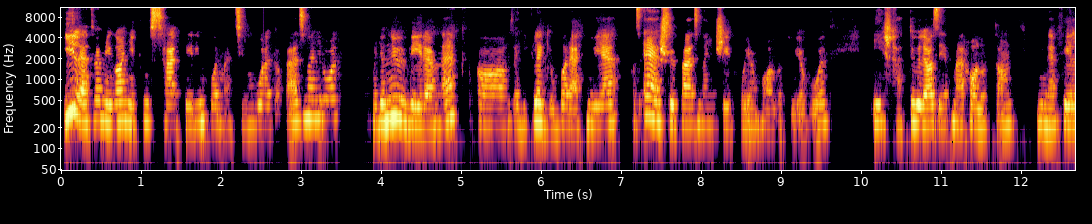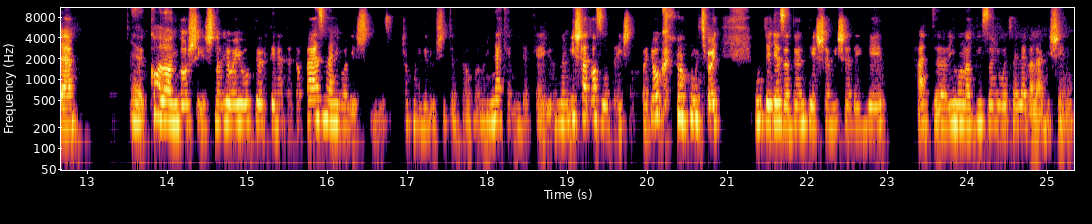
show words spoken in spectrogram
illetve még annyi plusz háttérinformációm volt a pázmányról, hogy a nővéremnek az egyik legjobb barátnője az első pázmányos évfolyam hallgatója volt, és hát tőle azért már hallottam mindenféle kalandos és nagyon jó történetet a pázmányról, és csak megerősített abban, hogy nekem ide kell jönnöm. És hát azóta is ott vagyok, úgyhogy, úgyhogy ez a döntésem is eléggé hát jónak bizonyult, vagy legalábbis én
